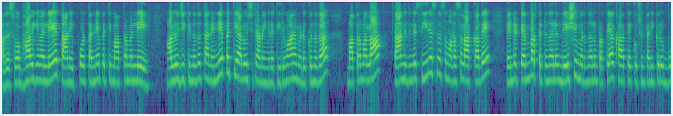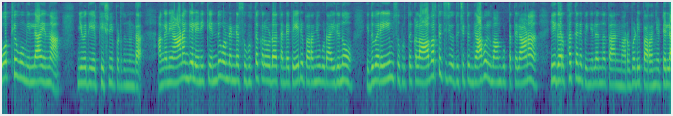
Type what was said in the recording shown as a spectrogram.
അത് സ്വാഭാവികമല്ലേ? താൻ ഇപ്പോൾ തന്നെ പറ്റി മാത്രമല്ലേ ആലോചിക്കുന്നത്? താൻ എന്നെപ്പറ്റി ആലോചിച്ചിട്ടാണ് ഇങ്ങനെ തീരുമാനമെടുക്കുന്നത്? മാത്രമല്ല താൻ ഇതിന്റെ സീരിയസ്നെസ് മനസ്സിലാക്കാതെ എന്റെ ടെമ്പർ തെറ്റുന്നാലും ദേഷ്യം വരുന്നാലും പ്രത്യാഘാതത്തെക്കുറിച്ചും തനിക്കൊരു ബോധ്യവുമില്ല എന്ന യുവതിയെ ഭീഷണിപ്പെടുത്തുന്നുണ്ട്. അങ്ങനെയാണെങ്കിൽ എനിക്ക് എന്തുകൊണ്ട് എന്റെ സുഹൃത്തുക്കളോട് തന്റെ പേര് പറഞ്ഞുകൂടായിരുന്നോ? ഇതുവരെയും സുഹൃത്തുക്കൾ ആവർത്തിച്ച് ചോദിച്ചിട്ടും രാഹുൽ മാങ്കൂട്ടത്തിലാണ് ഈ ഗർഭത്തിന് പിന്നിലെന്ന് താൻ മറുപടി പറഞ്ഞിട്ടില്ല.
